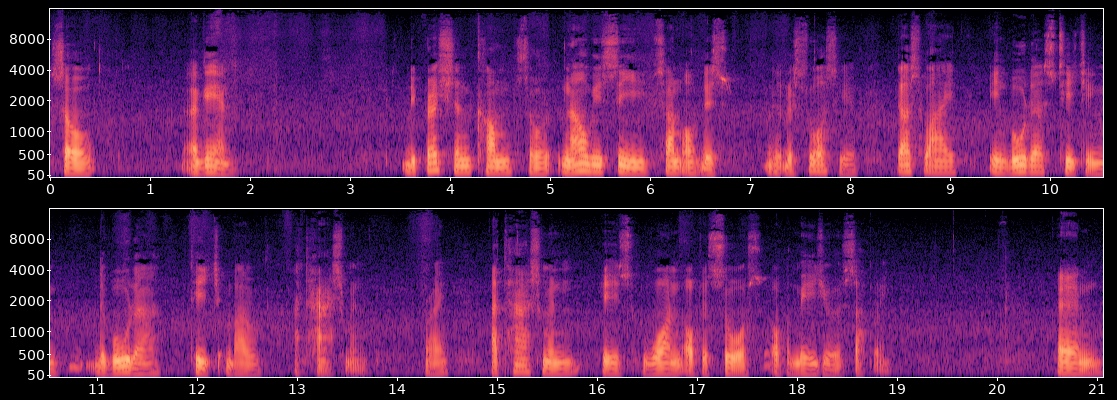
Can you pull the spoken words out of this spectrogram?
So again depression comes so now we see some of this the, the source here. That's why in buddha's teaching the buddha teach about attachment right? Attachment is one of the source of a major suffering. And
